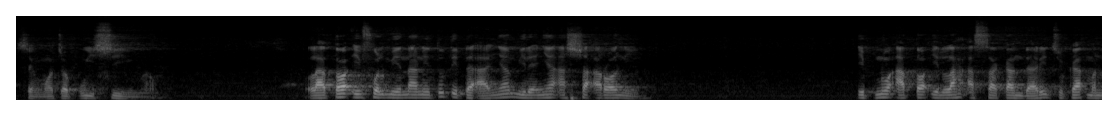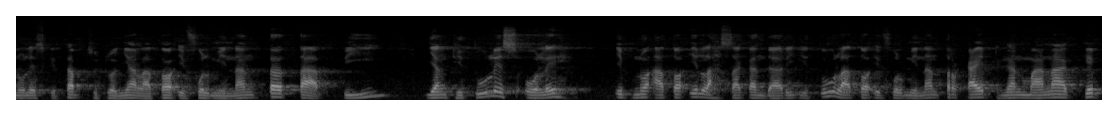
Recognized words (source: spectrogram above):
Sing maca puisi mau. Lato Iful Minan itu tidak hanya miliknya Asy-Sya'rani, Ibnu Atta'illah As-Sakandari juga menulis kitab judulnya Lato Iful Minan, tetapi yang ditulis oleh Ibnu Atta'illah Sakandari itu Lato Iful Minan terkait dengan manakib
